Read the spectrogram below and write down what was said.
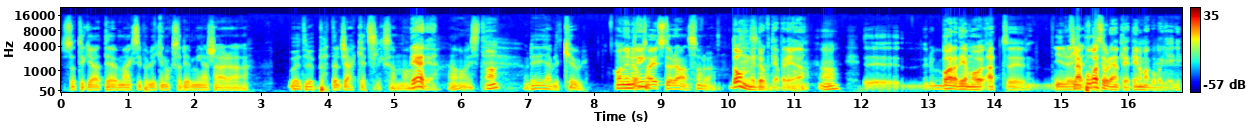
Så tycker jag att det märks i publiken också. Det är mer så här, eh, vad heter det, battle jackets liksom. Och, Det är det. Ja, visst. Ja. Och det är jävligt kul. Har ni De tar ju ett större ansvar då. De är duktiga på det, ja. ja. Eh, Bara det med att röjet, klä på sig ordentligt innan man går på gig.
